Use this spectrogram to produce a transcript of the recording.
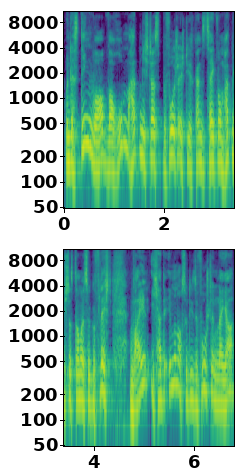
Und das Ding war, warum hat mich das, bevor ich euch das Ganze zeige, warum hat mich das damals so geflecht? Weil ich hatte immer noch so diese Vorstellung, na ja,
